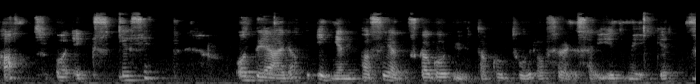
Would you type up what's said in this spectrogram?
hatt, og eksplisitt. Og det er at ingen pasient skal gå ut av kontoret og føle seg ydmyket.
